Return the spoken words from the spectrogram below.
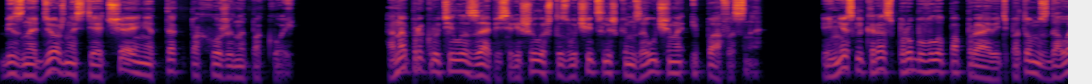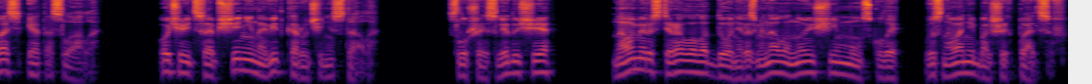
Безнадежность и отчаяние так похожи на покой. Она прокрутила запись, решила, что звучит слишком заучено и пафосно. И несколько раз пробовала поправить, потом сдалась и отослала. Очередь сообщений на вид короче не стала. Слушая следующее, Наоми растирала ладони, разминала ноющие мускулы в основании больших пальцев.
